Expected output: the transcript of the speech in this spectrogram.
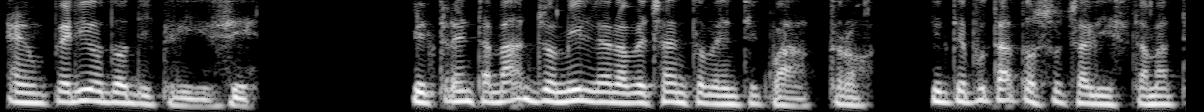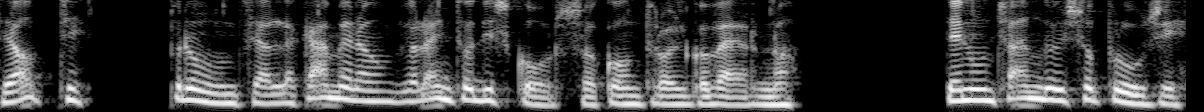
è un periodo di crisi. Il 30 maggio 1924 il deputato socialista Matteotti pronunzia alla Camera un violento discorso contro il governo, denunciando i soprusi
